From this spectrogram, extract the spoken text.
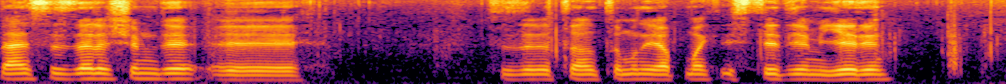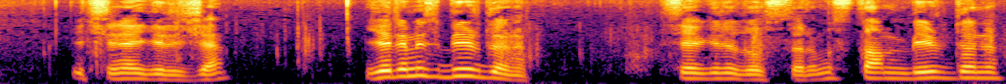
Ben sizlere şimdi e, sizlere tanıtımını yapmak istediğim yerin içine gireceğim. Yerimiz bir dönüm sevgili dostlarımız tam bir dönüm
